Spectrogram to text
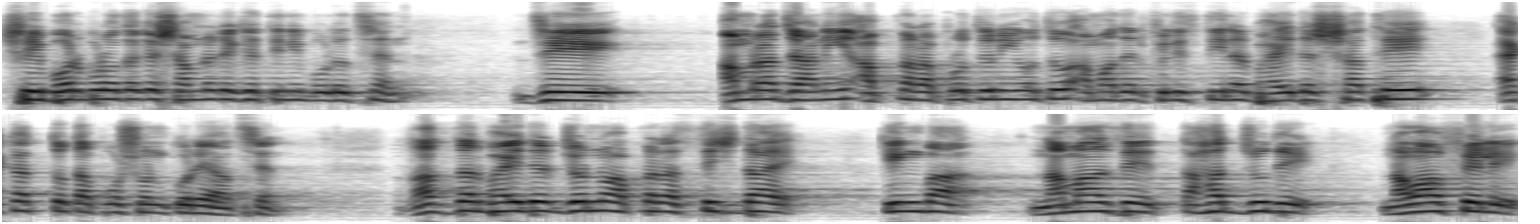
সেই বর্বরতাকে সামনে রেখে তিনি বলেছেন যে, আমরা জানি আপনারা প্রতিনিয়ত আমাদের ফিলিস্তিনের ভাইদের সাথে একাত্মতা পোষণ করে আছেন। গাজদার ভাইদের জন্য আপনারা সিজদায় কিংবা নামাজে, তাহাজ্জুদে, নওয়াফেলে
